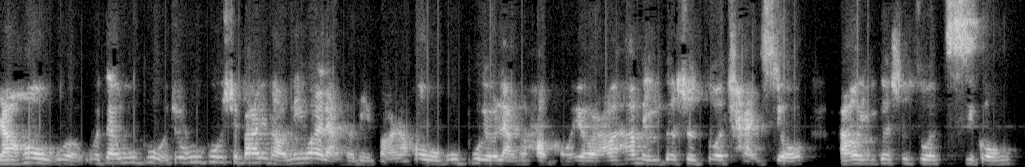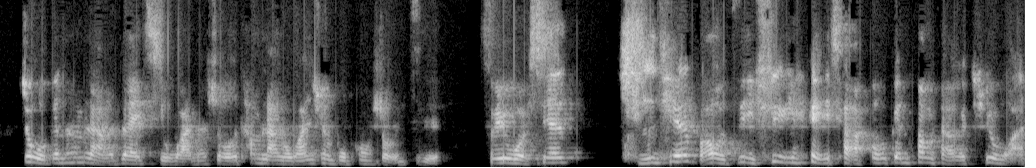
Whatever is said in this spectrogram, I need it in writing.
然后我我在乌布，就乌布是巴厘岛另外两个地方。然后我乌布有两个好朋友，然后他们一个是做禅修，然后一个是做气功。就我跟他们两个在一起玩的时候，他们两个完全不碰手机。所以我先十天把我自己训练一下，然后跟他们两个去玩。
